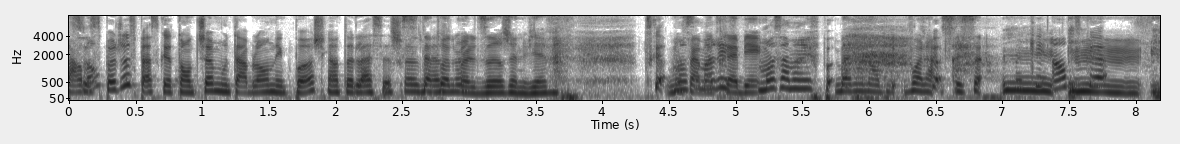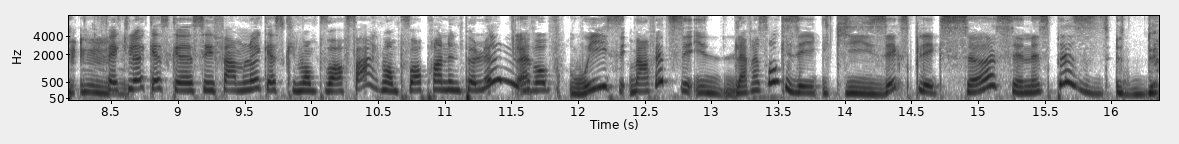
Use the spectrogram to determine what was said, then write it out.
Pardon? C'est pas juste parce que ton chum ou ta blonde est poche quand t'as de la sécheresse. C'est à toi de me le dire, Geneviève. En tout cas, Moi, ça m'arrive- très bien. Moi, ça m'arrive pas. Ben, non plus. Voilà, c'est ça. OK, en tout cas. fait que là, qu'est-ce que ces femmes-là, qu'est-ce qu'ils vont pouvoir faire? Ils vont pouvoir prendre une va- oui, mais en fait, c'est la façon qu'ils qu'ils expliquent ça, c'est une espèce de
